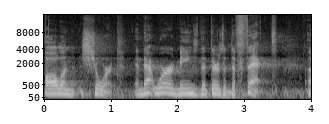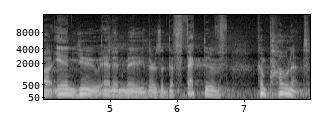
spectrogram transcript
fallen short. And that word means that there's a defect uh, in you and in me. There's a defective component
